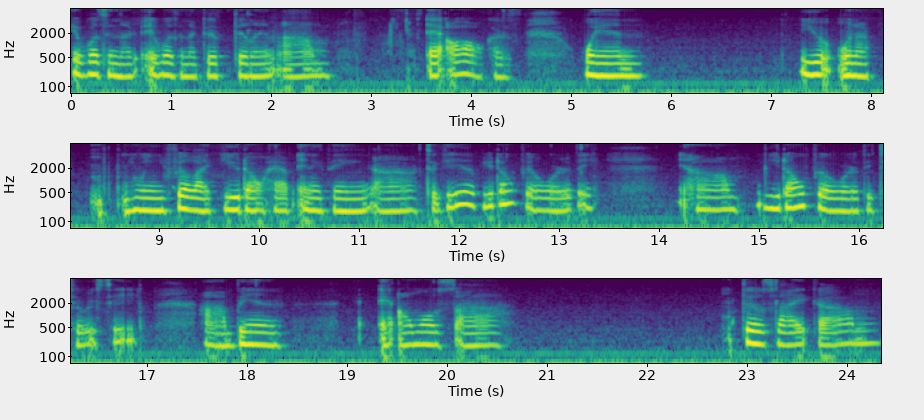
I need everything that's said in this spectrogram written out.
It wasn't a it wasn't a good feeling. Um, at all because when you when I when you feel like you don't have anything uh, to give, you don't feel worthy. Um, you don't feel worthy to receive. Uh, being it almost uh, feels like um,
